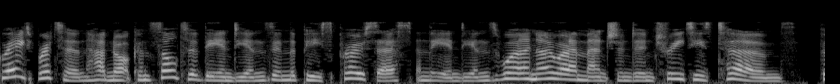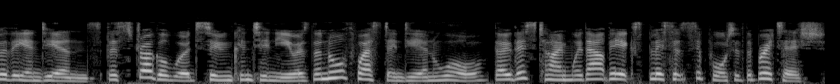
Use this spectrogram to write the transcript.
Great Britain had not consulted the Indians in the peace process, and the Indians were nowhere mentioned in treaty's terms. For the Indians, the struggle would soon continue as the Northwest Indian War, though this time without the explicit support of the British.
